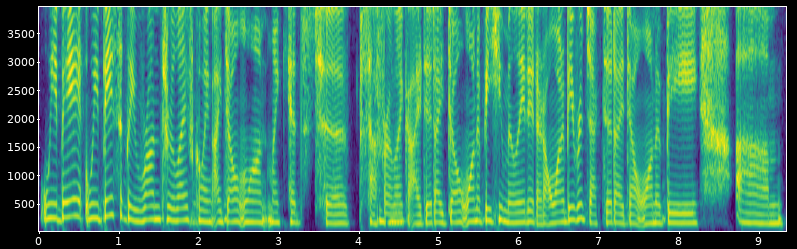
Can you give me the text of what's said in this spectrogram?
we ba- we basically run through life going, I don't want my kids to suffer like I did. I don't want to be humiliated. I don't want to be rejected. I don't want to be um,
